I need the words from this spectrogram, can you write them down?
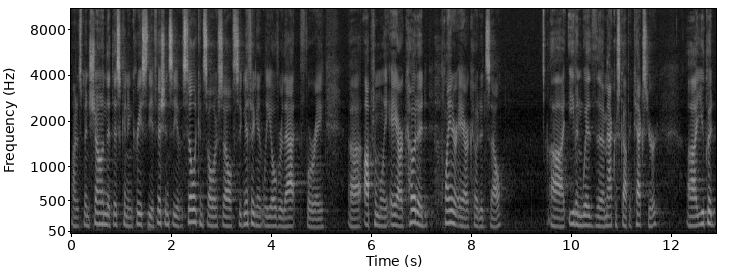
and it's been shown that this can increase the efficiency of a silicon solar cell significantly over that for a optimally AR-coated, planar AR-coated cell, even with the macroscopic texture. Uh, you could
